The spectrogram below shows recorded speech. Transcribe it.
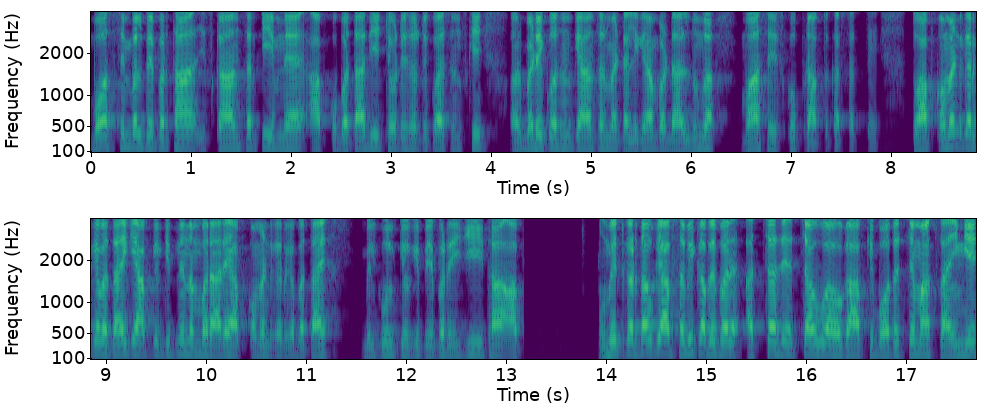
बहुत सिंपल पेपर था। इसका आंसर की हमने आपको बता दिए छोटे छोटे क्वेश्चंस की। और बड़े क्वेश्चन के आंसर मैं टेलीग्राम पर डाल दूँगा, वहाँ से इसको प्राप्त कर सकते हैं। तो आप कमेंट करके बताएँ कि आपके कितने नंबर आ रहे हैं, आप कमेंट करके बताएँ। बिल्कुल, क्योंकि पेपर ईजी था, आप उम्मीद करता हूँ कि आप सभी का पेपर अच्छा से अच्छा हुआ होगा, आपके बहुत अच्छे मार्क्स आएँगे।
